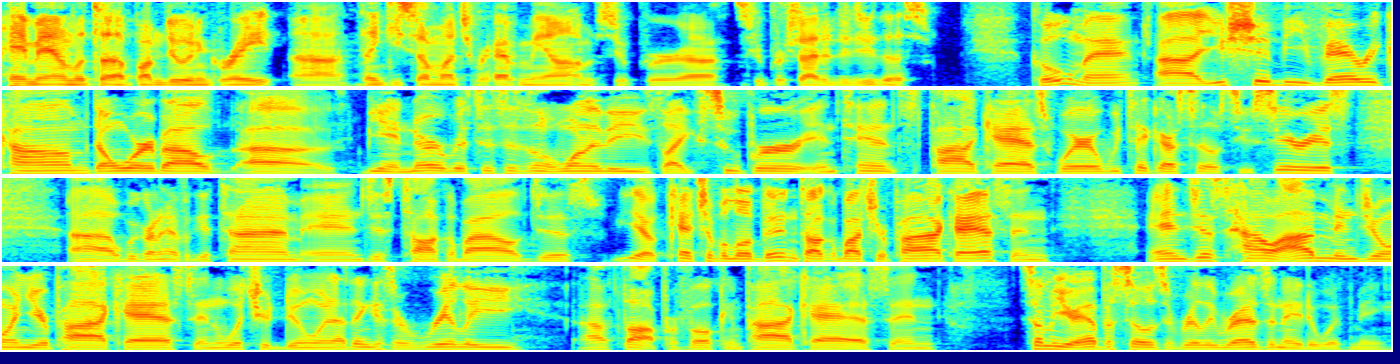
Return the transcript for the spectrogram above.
Hey man, what's up? I'm doing great. Uh, thank you so much for having me on. I'm super uh, super excited to do this. Cool, man. Uh, you should be very calm. Don't worry about uh, being nervous. This isn't one of these like super intense podcasts where we take ourselves too serious. Uh, we're gonna have a good time and just talk about just you know catch up a little bit and talk about your podcast and and just how I'm enjoying your podcast and what you're doing. I think it's a really uh, thought provoking podcast and some of your episodes have really resonated with me.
